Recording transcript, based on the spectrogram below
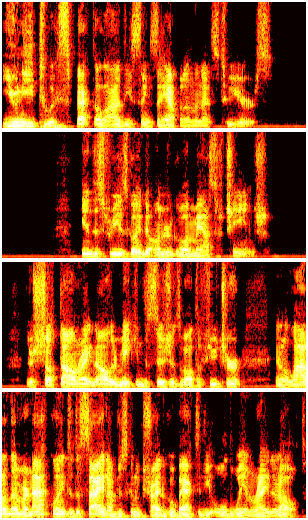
You need to expect a lot of these things to happen in the next two years. Industry is going to undergo a massive change. They're shut down right now, they're making decisions about the future, and a lot of them are not going to decide, I'm just going to try to go back to the old way and write it out.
